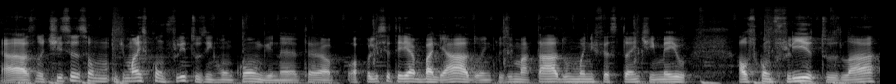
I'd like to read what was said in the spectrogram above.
As notícias são de mais conflitos em Hong Kong, né? A, a polícia teria baleado, inclusive matado um manifestante em meio aos conflitos lá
